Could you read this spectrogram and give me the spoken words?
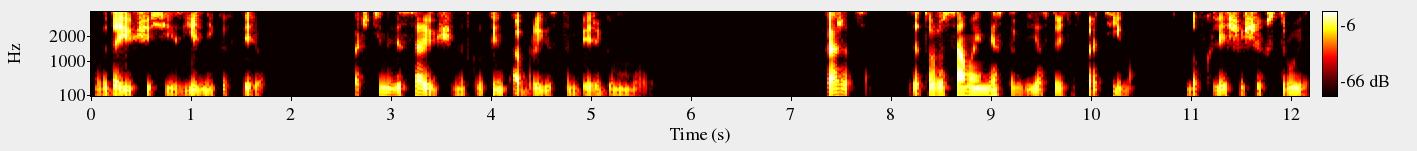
выдающейся из ельника вперед, почти нависающей над крутым обрывистым берегом моря. Кажется, это то же самое место, где я встретил Стратима, но в хлещущих струях,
